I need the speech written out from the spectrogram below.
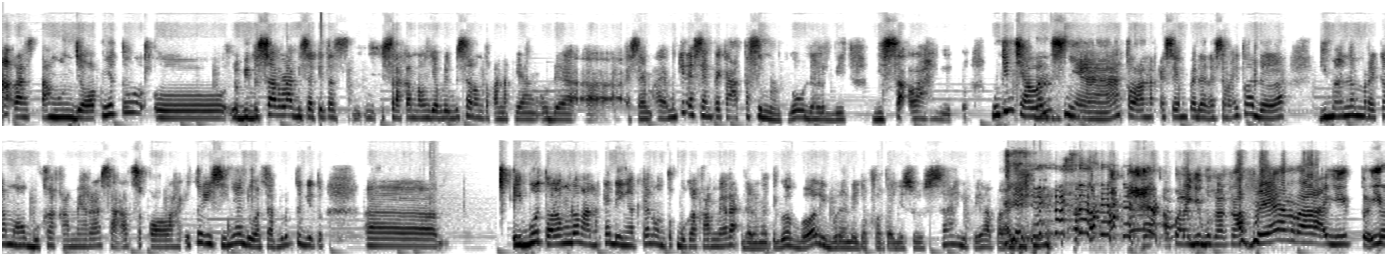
ah, tanggung jawabnya tuh uh, lebih besar lah bisa kita serahkan tanggung jawab lebih besar untuk anak yang udah uh, eh, SMA mungkin SMP ke atas sih menurut gue udah lebih bisa lah gitu. Mungkin challenge-nya hmm. kalau anak SMP dan SMA itu adalah gimana mereka mau buka kamera saat sekolah. Itu isinya di WhatsApp grup tuh gitu. Uh, Ibu tolong dong anaknya diingatkan untuk buka kamera. Dalam hati gue, boleh liburan diajak foto aja susah gitu ya, apalagi apalagi buka kamera gitu. Itu,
